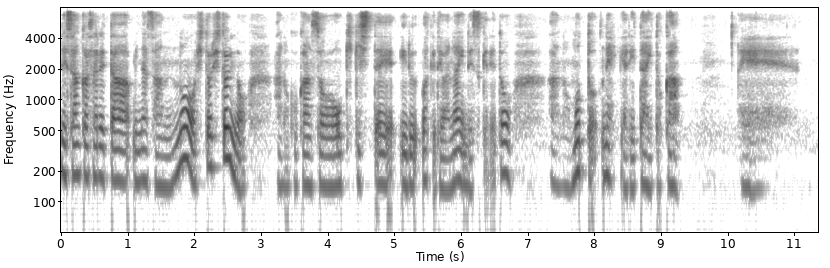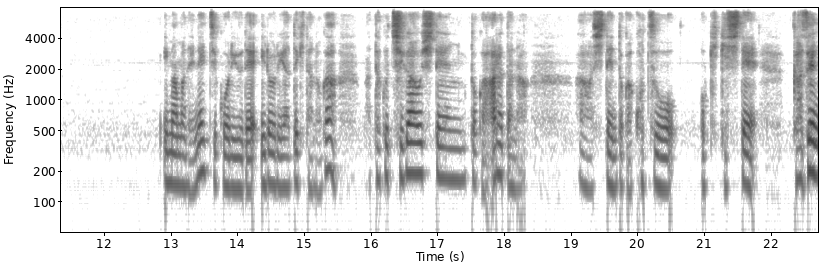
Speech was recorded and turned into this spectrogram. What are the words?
ね、参加された皆さんの一人一人のあのご感想をお聞きしているわけではないんですけれどあのもっとねやりたいとか、えー今までね自己流でいろいろやってきたのが全く違う視点とか新たなあ視点とかコツをお聞きしてがぜ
